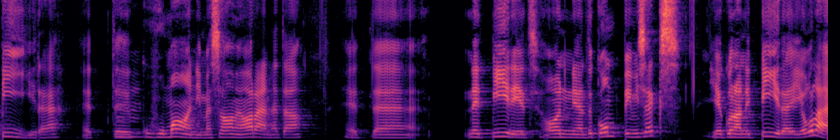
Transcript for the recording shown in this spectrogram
piire, et mm -hmm. kuhu maani me saame areneda, et eh, need piirid on nii-öelda kompimiseks ja kuna neid piire ei ole,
